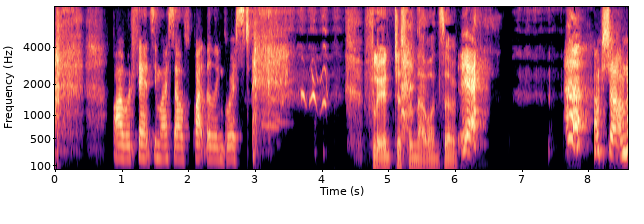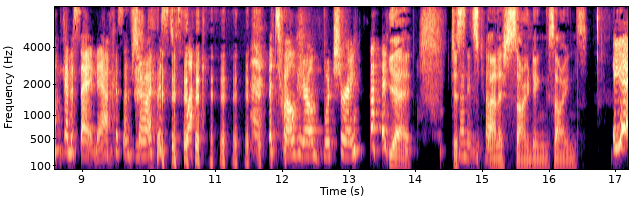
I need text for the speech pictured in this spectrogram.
I would fancy myself quite the linguist. Fluent just from that one. So yeah. I'm sure I'm not going to say it now because I'm sure I was just like a 12 year old butchering. yeah, just Spanish sounding sounds. yeah,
